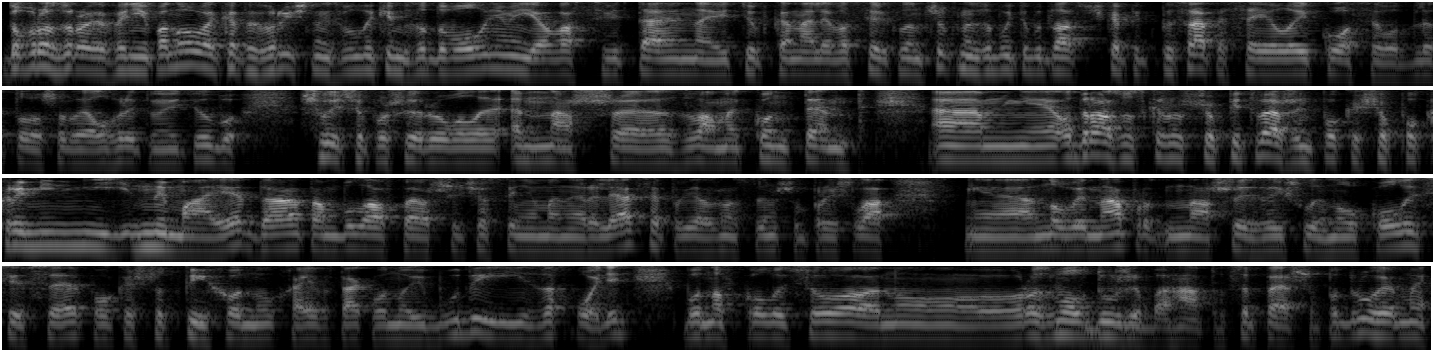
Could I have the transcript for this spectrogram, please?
Доброго здоров'я, пані панове. Категорично з великим задоволенням. Я вас вітаю на youtube каналі Василь Климчук. Не забудьте, будь ласка, підписатися і лайкоси, от для того, щоб алгоритми Ютубу швидше поширювали е, наш е, з вами контент. Ем, Одразу скажу, що підтверджень поки що по Кремінній немає. Да? Там була в першій частині в мене реляція пов'язана з тим, що прийшла е, новина про наші зайшли на околиці. Все поки що тихо. Ну хай так воно і буде, і заходять, бо навколо цього ну розмов дуже багато. Це перше. По-друге, ми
